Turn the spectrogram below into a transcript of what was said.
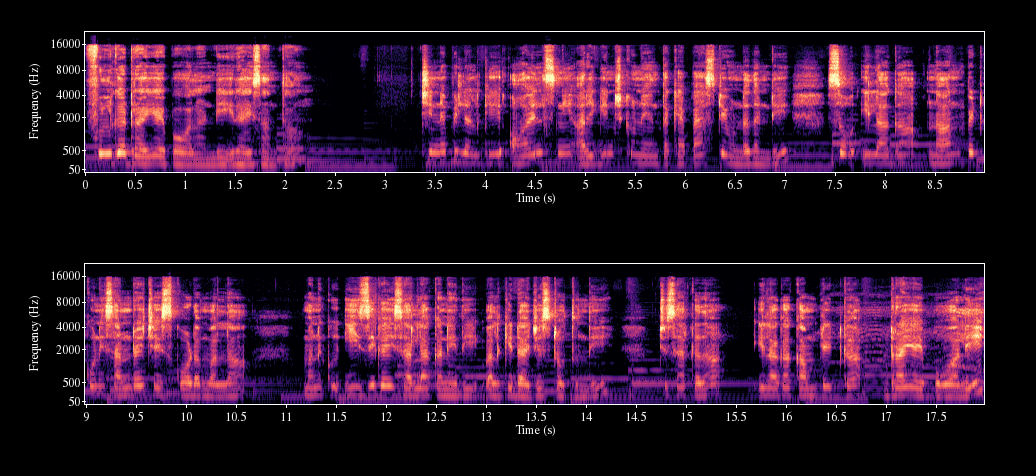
ఫుల్గా డ్రై అయిపోవాలండి ఈ రైస్ అంతా. చిన్నపిల్లలకి ఆయిల్స్ని అరిగించుకునేంత కెపాసిటీ ఉండదండి. సో ఇలాగా నానపెట్టుకొని సన్ డ్రై చేసుకోవడం వల్ల మనకు ఈజీగా ఈ సర్లాక్ అనేది వాళ్ళకి డైజెస్ట్ అవుతుంది. చూసారు కదా ఇలాగా కంప్లీట్గా డ్రై అయిపోవాలి.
